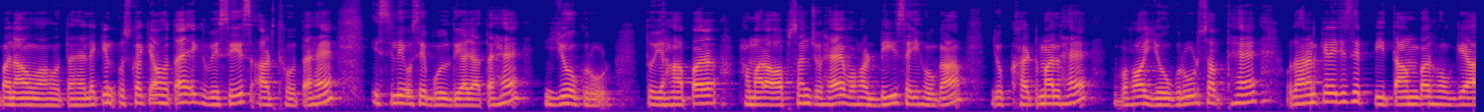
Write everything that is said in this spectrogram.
बना हुआ होता है, लेकिन उसका क्या होता है? एक विशेष अर्थ होता है, इसलिए उसे बोल दिया जाता है योग रूढ़ तो यहाँ पर हमारा ऑप्शन जो है वह डी सही होगा, जो खटमल है वह योग रूढ़ शब्द है। उदाहरण के लिए जैसे पीताम्बर हो गया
